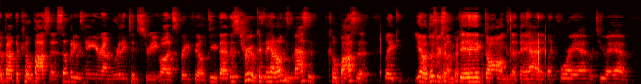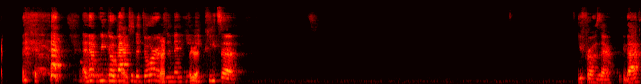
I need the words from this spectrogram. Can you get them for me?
about the kielbasa. Somebody was hanging around Worthington Street while at Springfield. Dude, that is true because they had all these massive kielbasa. Like, yo, those are some big dongs that they had at like 4 a.m. or 2 a.m. and then we go back to the dorms and then he eat pizza. You froze there. You back?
